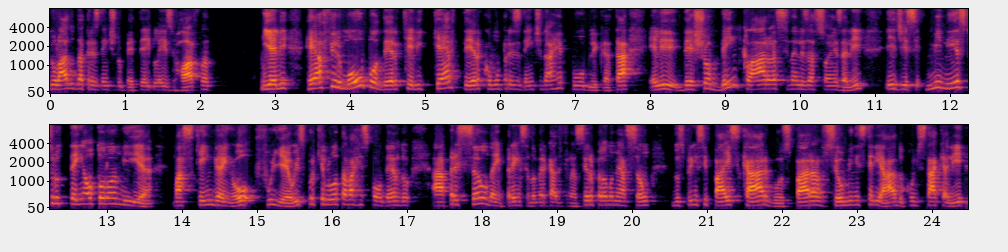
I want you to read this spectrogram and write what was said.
do lado da presidente do PT, Gleisi Hoffmann, e ele reafirmou o poder que ele quer ter como presidente da República, tá? Ele deixou bem claro as sinalizações ali e disse: ministro tem autonomia, mas quem ganhou fui eu. Isso porque Lula estava respondendo à pressão da imprensa do mercado financeiro pela nomeação dos principais cargos para o seu ministeriado, com destaque ali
